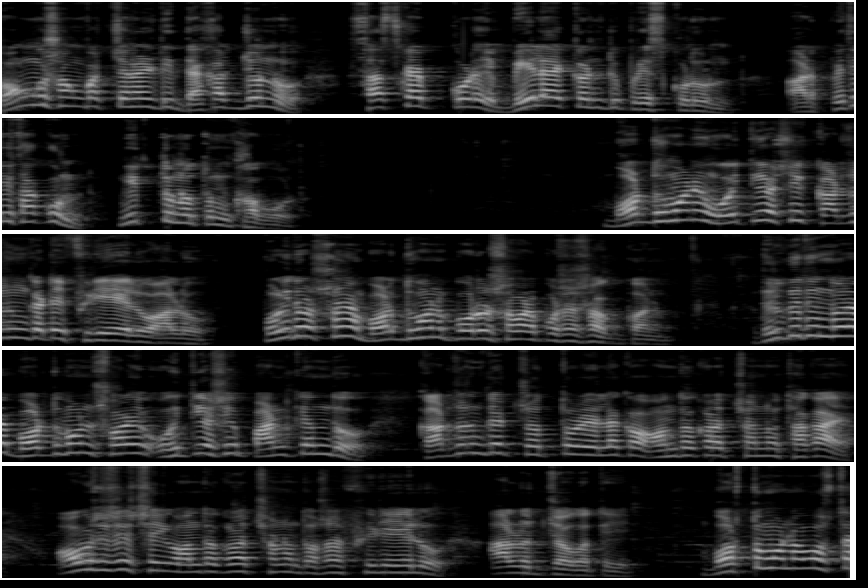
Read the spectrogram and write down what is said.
বঙ্গ সংবাদ চ্যানেলটি দেখার জন্য সাবস্ক্রাইব করে বেল আইকনটি প্রেস করুন আর পেতে থাকুন নিত্য নতুন খবর। বর্ধমানে ঐতিহাসিক কার্জন গেটে ফিরে এলো আলো। পরিদর্শনে বর্ধমান পৌরসভার প্রশাসকগণ। দীর্ঘদিন ধরে বর্ধমান শহরের ঐতিহাসিক প্রাণকেন্দ্র কার্জন গেট চত্বর এলাকা অন্ধকারাচ্ছন্ন থাকায় অবশেষে সেই অন্ধকারাচ্ছন্ন দশা ফিরে এলো আলোর জগতে। বর্তমান অবস্থা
